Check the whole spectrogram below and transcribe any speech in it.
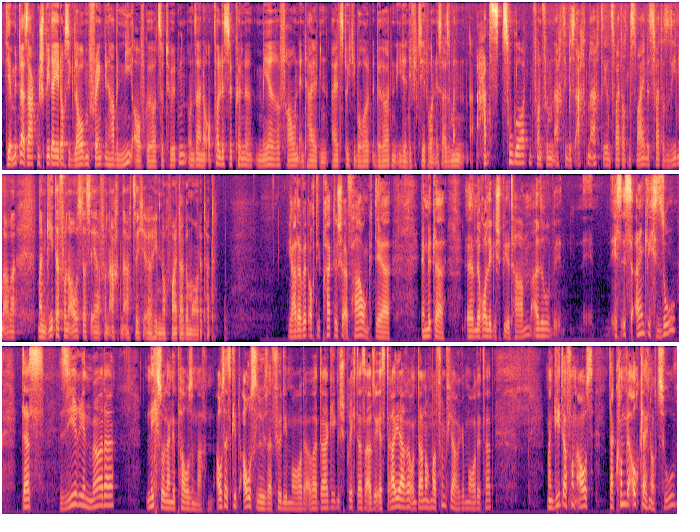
Die Ermittler sagten später jedoch, sie glauben, Franklin habe nie aufgehört zu töten und seine Opferliste könne mehrere Frauen enthalten, als durch die Behörden identifiziert worden ist. Also man hat es zugeordnet von 85 bis 88 und 2002 bis 2007, aber man geht davon aus, dass er von 88 äh, hin noch weiter gemordet hat. Ja, da wird auch die praktische Erfahrung der Ermittler äh, eine Rolle gespielt haben. Also es ist eigentlich so, dass Serienmörder nicht so lange Pausen machen. Außer es gibt Auslöser für die Morde, aber dagegen spricht, dass er also erst drei Jahre und dann nochmal fünf Jahre gemordet hat. Man geht davon aus, da kommen wir auch gleich noch zu,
